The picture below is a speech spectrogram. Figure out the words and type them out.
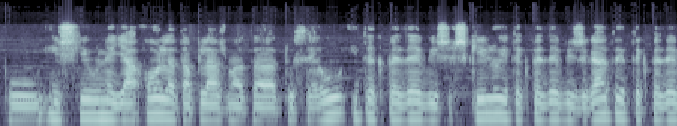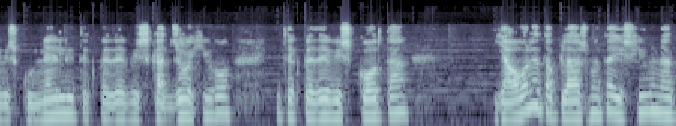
που ισχύουν για όλα τα πλάσματα του Θεού, είτε εκπαιδεύεις σκύλο, είτε εκπαιδεύεις γάτα, είτε εκπαιδεύεις κουνέλι, είτε εκπαιδεύεις κατζόχυρο, είτε εκπαιδεύεις κότα, για όλα τα πλάσματα ισχύουν,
